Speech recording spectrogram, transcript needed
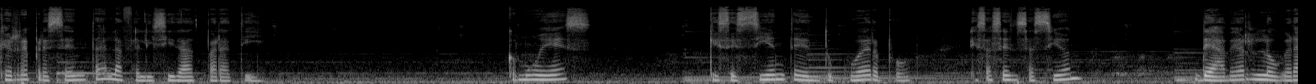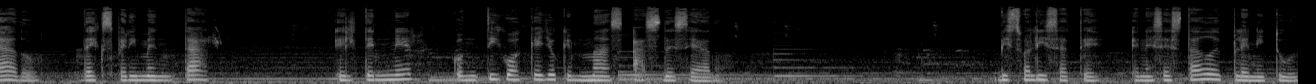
¿Qué representa la felicidad para ti? ¿Cómo es que se siente en tu cuerpo esa sensación de haber logrado, de experimentar el tener contigo aquello que más has deseado. Visualízate en ese estado de plenitud,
